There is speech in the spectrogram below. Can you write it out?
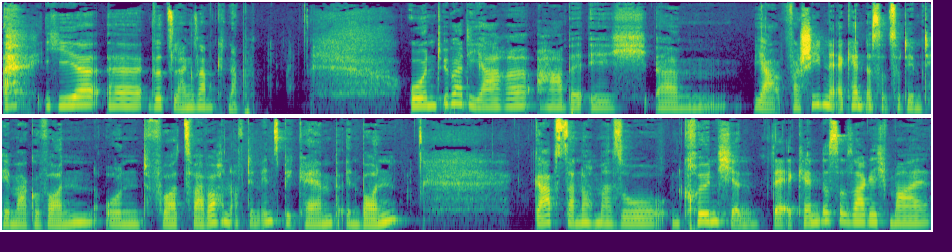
hier äh, wird es langsam knapp. Und über die Jahre habe ich ähm, ja verschiedene Erkenntnisse zu dem Thema gewonnen und vor zwei Wochen auf dem Inspi Camp in Bonn gab es dann noch mal so ein Krönchen der Erkenntnisse, sage ich mal,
